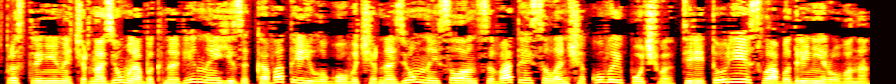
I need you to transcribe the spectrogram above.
распространены черноземы обыкновенные, языковатые и лугово-черноземные, солонцеватые, солончаковые почвы. Территория слабо дренирована.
